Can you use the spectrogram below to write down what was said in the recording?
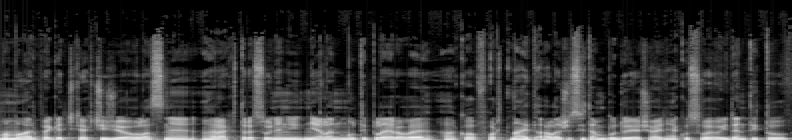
MMORPGčkách, čiže o vlastne hrách, ktoré sú nie, nielen multiplayerové ako Fortnite, ale že si tam buduješ aj nejakú svoju identitu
